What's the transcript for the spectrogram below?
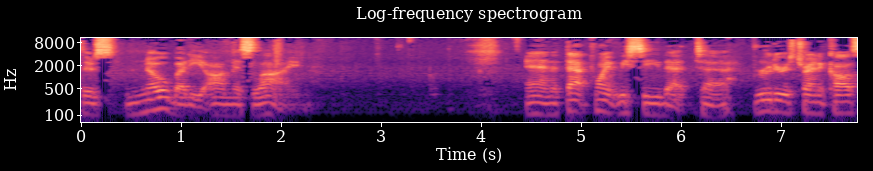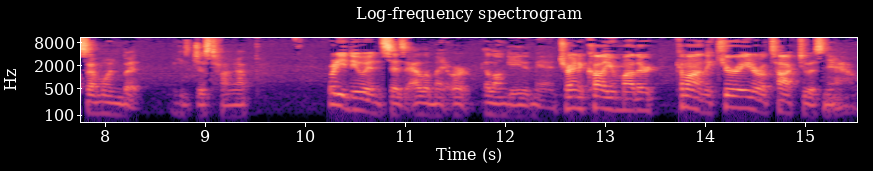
there's nobody on this line. And at that point, we see that uh, Bruder is trying to call someone, but he's just hung up. What are you doing? says Elema- or Elongated Man. Trying to call your mother? Come on, the curator will talk to us now.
